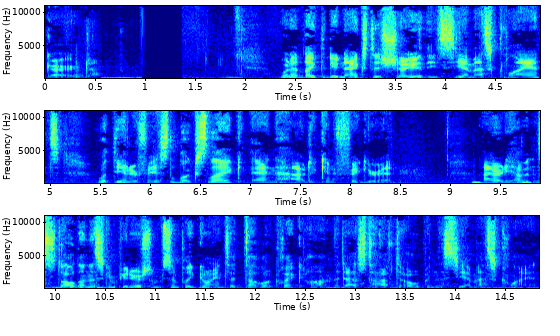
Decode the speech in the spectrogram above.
guard. What I'd like to do next is show you the CMS client, what the interface looks like, and how to configure it. I already have it installed on this computer, so I'm simply going to double click on the desktop to open the CMS client.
